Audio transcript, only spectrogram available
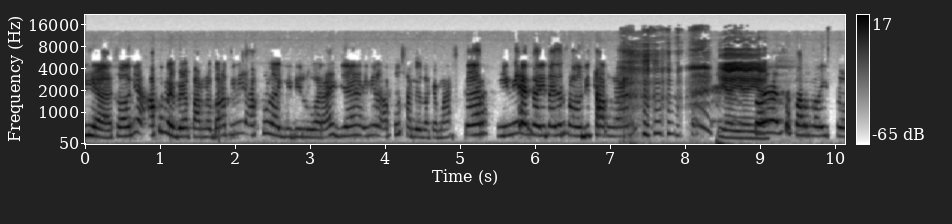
Iya, soalnya aku benar-benar parno banget. Ini aku lagi di luar aja. Ini aku sambil pakai masker. Ini hand sanitizer selalu di tangan. Iya, iya, iya. Soalnya separno itu.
